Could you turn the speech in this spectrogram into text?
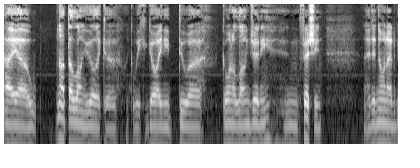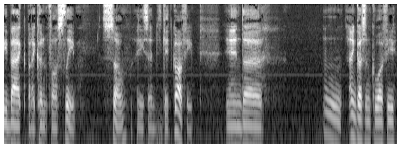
I uh, not that long ago, like a like a week ago, I need to uh, go on a long journey in fishing. And I didn't know when I'd be back, but I couldn't fall asleep, so I decided to get coffee, and uh, mm, I got some coffee.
